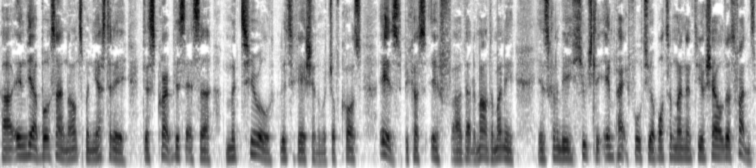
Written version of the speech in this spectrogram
uh, in their Bursa announcement yesterday, described this as a material litigation, which of course is, because if that amount of money is going to be hugely impactful to your bottom line and to your shareholders' funds.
